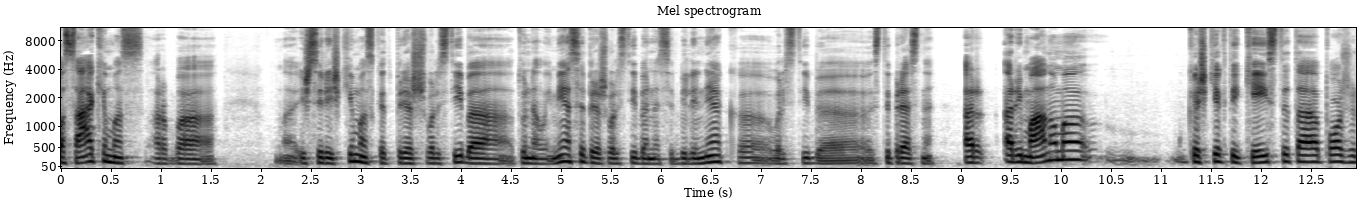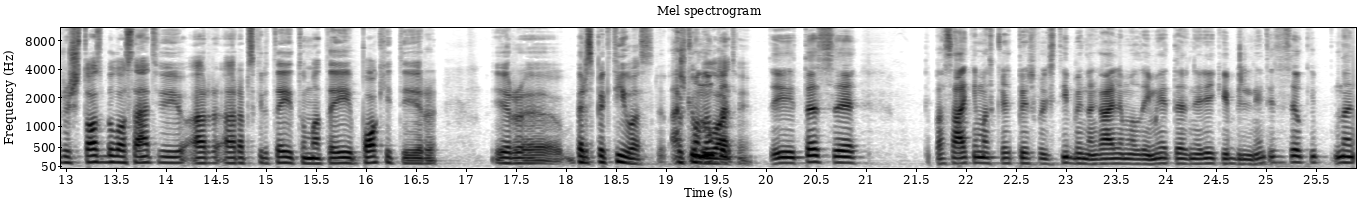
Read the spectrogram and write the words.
pasakymas arba na, išsireiškimas, kad prieš valstybę tu nelaimėsi, prieš valstybę nesibilinėk, valstybė stipresnė. Ar, ar įmanoma kažkiek tai keisti tą požiūrį šitos bylos atveju, ar, ar apskritai tu matai pokytį ir, ir perspektyvas? Aš manau, kad tai tas e, pasakymas, kad prieš valstybę negalima laimėti ar nereikia bilinėtis, jis jau kaip na,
